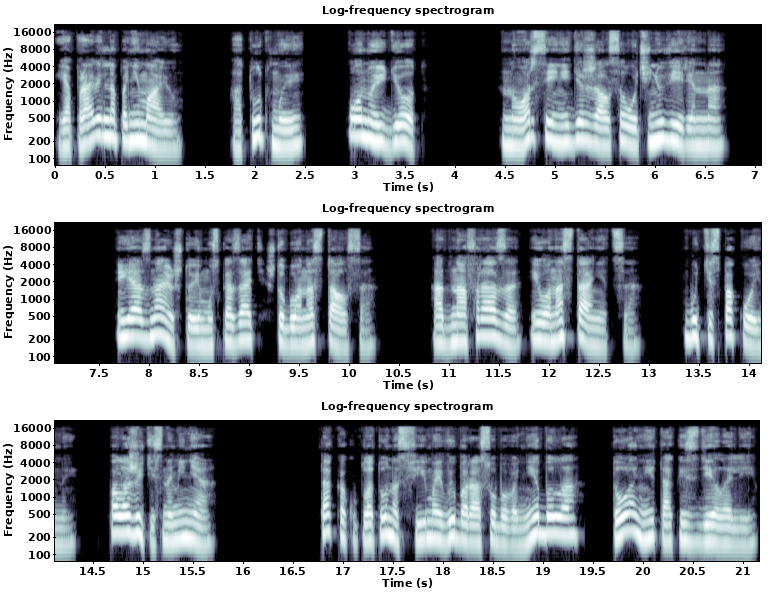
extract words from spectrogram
я правильно понимаю. А тут мы. Он уйдет, но Арсений держался очень уверенно. Я знаю, что ему сказать, чтобы он остался. Одна фраза, и он останется. Будьте спокойны, положитесь на меня. Так как у Платона с Фимой выбора особого не было, то они так и сделали.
